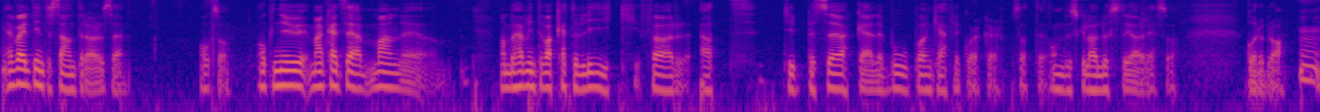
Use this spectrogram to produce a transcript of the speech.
En väldigt intressant rörelse också. Och nu, man kan inte säga, man, eh, man behöver inte vara katolik för att typ besöka eller bo på en Catholic Worker. Så att om du skulle ha lust att göra det så går det bra mm.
